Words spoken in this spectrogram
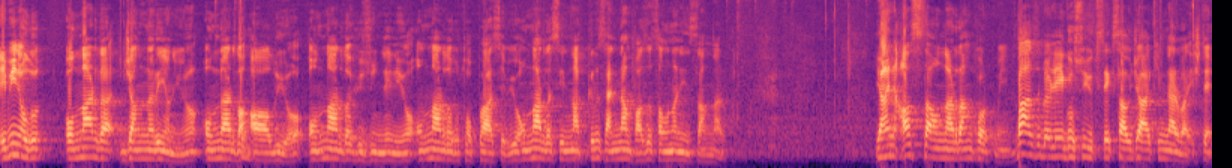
emin olun onlar da canları yanıyor, onlar da ağlıyor, onlar da hüzünleniyor, onlar da bu toprağı seviyor, onlar da senin hakkını senden fazla savunan insanlar. Yani asla onlardan korkmayın. Bazı böyle egosu yüksek savcı hakimler var işte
